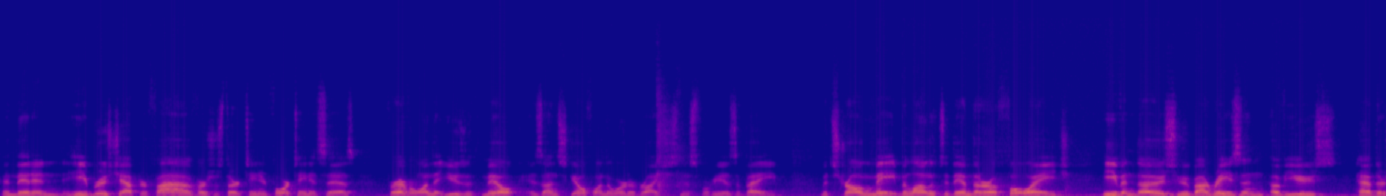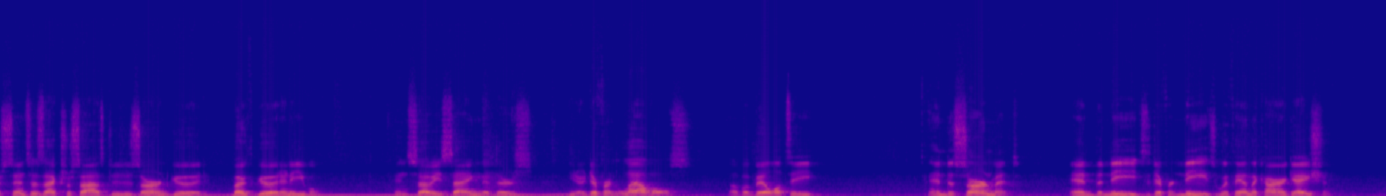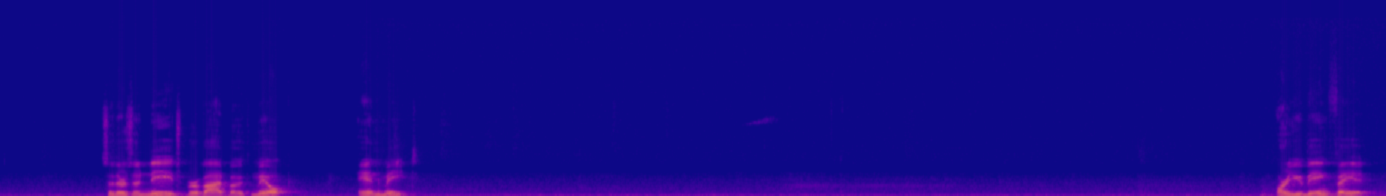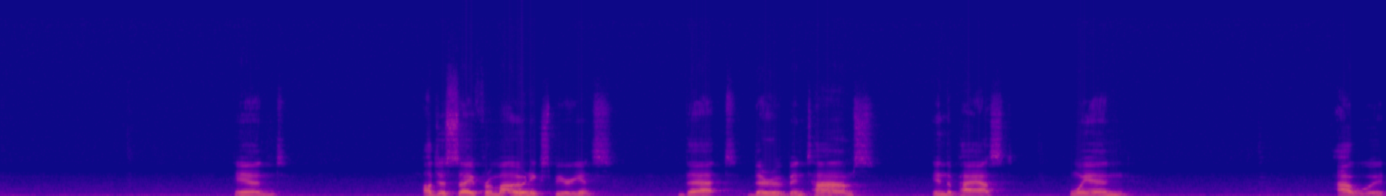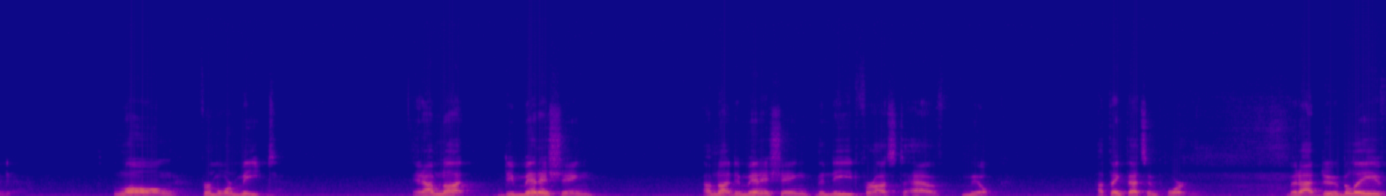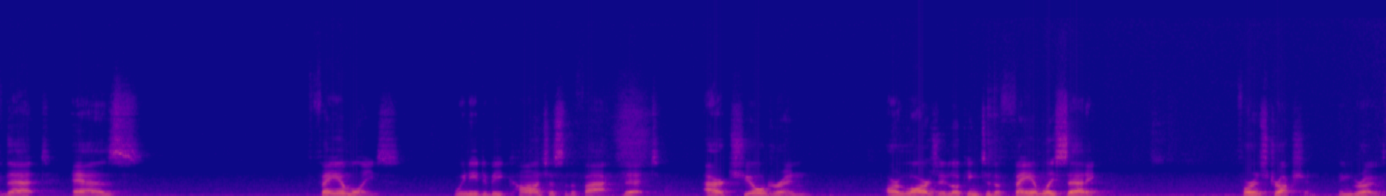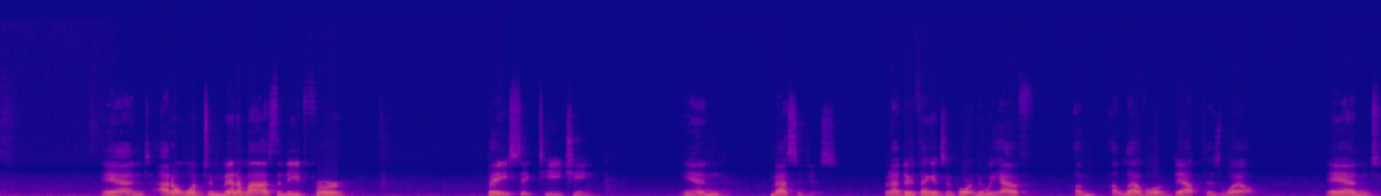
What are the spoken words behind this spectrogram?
And then in Hebrews chapter 5, verses 13 and 14, it says, For everyone that useth milk is unskillful in the word of righteousness, for he is a babe. But strong meat belongeth to them that are of full age, even those who by reason of use have their senses exercised to discern good, both good and evil. And so he's saying that there's you know different levels of ability and discernment and the needs, the different needs within the congregation. So there's a need to provide both milk and meat. Are you being fed? And I'll just say from my own experience that there have been times in the past when I would long for more meat. And I'm not diminishing I'm not diminishing the need for us to have milk. I think that's important. But I do believe that as families, we need to be conscious of the fact that our children are largely looking to the family setting for instruction and growth. And I don't want to minimize the need for basic teaching in messages. But I do think it's important that we have a, a level of depth as well. And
